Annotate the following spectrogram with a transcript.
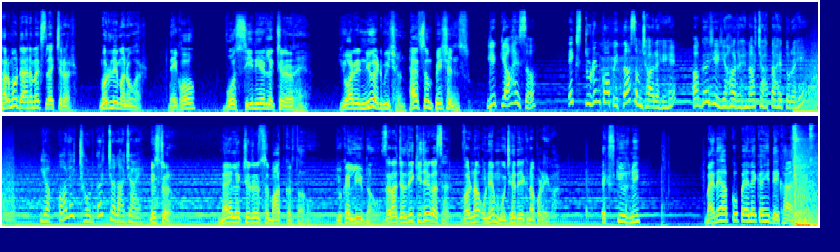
thermodynamics lecturer Murali Manohar देखो वो सीनियर लेक्चरर हैं। You are a new admission have some patience ये क्या है सर एक स्टूडेंट को आप इतना समझा रहे हैं अगर ये यहाँ रहना चाहता है तो रहे या कॉलेज छोड़कर चला जाए। मिस्टर मैं लेक्चरर से बात करता हूँ। यू कैन लीव नाउ जरा जल्दी कीजिएगा सर वरना उन्हें मुझे देखना पड़ेगा। एक्सक्यूज मी मैंने आपको पहले कहीं देखा है।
